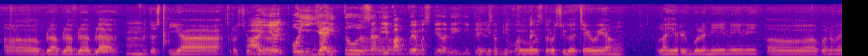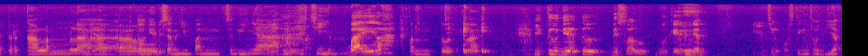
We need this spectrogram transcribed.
eh, bla bla bla bla Hmm. itu setia terus juga ah iya. Oh iya itu. Hmm. iya fuckboy sama dia tadi. Gitu ya satu gitu-gitu. konteks. Terus juga cewek yang lahir di bulan ini nih eh, apa namanya terkalem lah Iya, atau, atau dia bisa menyimpan sedihnya. Ah, cibai lah. Kentut lah. Itu dia tuh. Dia selalu gue kayak lihat anjing posting zodiak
